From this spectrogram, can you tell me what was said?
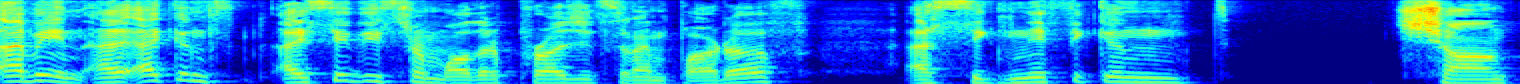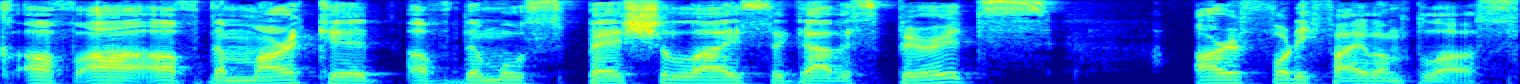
I mean, I, I can, I see this from other projects that I'm part of a significant chunk of uh, of the market of the most specialized agave spirits are 45 and plus.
